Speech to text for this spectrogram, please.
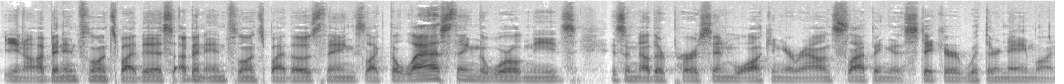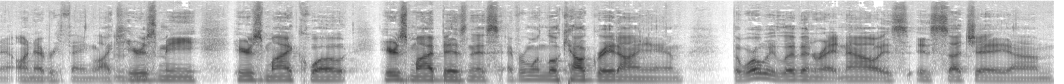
you know, I've been influenced by this, I've been influenced by those things. Like the last thing the world needs is another person walking around slapping a sticker with their name on it on everything. Like mm-hmm. here's me, here's my quote, here's my business. Everyone look how great I am. The world we live in right now is is such a um,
